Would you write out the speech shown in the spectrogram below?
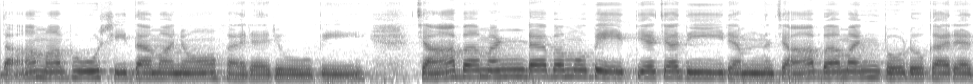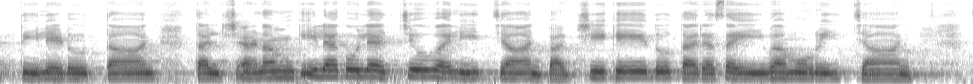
ദാമഭൂഷിത മനോഹര രൂപി ചാപമണ്ഡപമുപേത്യ ചതീരം ചാപമൻപൊടു കരത്തിലെടുത്താൻ തൽക്ഷണം കില കുലച്ചു വലിച്ചാൻ പക്ഷികേതു തരസൈവ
